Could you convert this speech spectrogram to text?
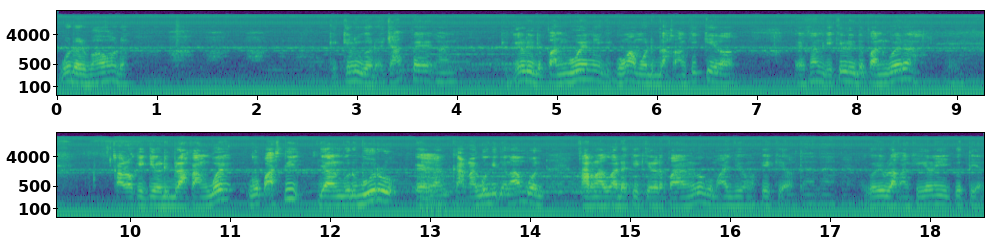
Gue dari bawah udah. Kikil juga udah capek kan. Kikil di depan gue nih. Gue nggak mau di belakang Kikil. Ya kan Kikil di depan gue dah. Kalau Kikil di belakang gue gue pasti jalan buru-buru ya Iya. kan. Karena gue gitu nambun karena gue ada Kikil depan gue gue maju sama Kikil. Gue di belakang Kikil ngikutin.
